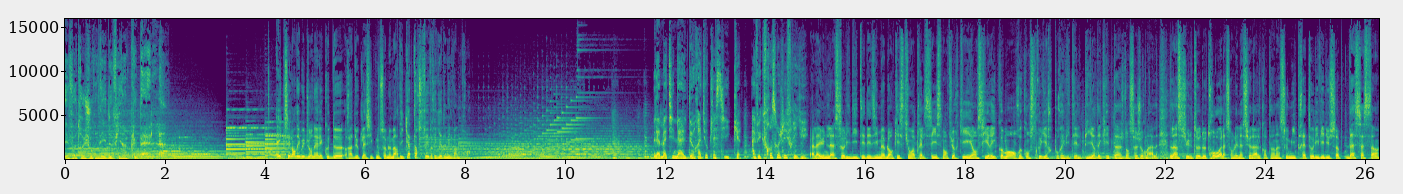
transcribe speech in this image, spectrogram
et votre journée devient plus belle. Excellent début de journée à l'écoute de Radio Classique. Nous sommes le mardi 14 février 2023. La matinale de Radio Classique avec François Geffrier. À la une, la solidité des immeubles en question après le séisme en Turquie et en Syrie. Comment reconstruire pour éviter le pire Décryptage dans ce journal? L'insulte de trop à l'Assemblée nationale quand un insoumis traite Olivier Dussopt d'assassin.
